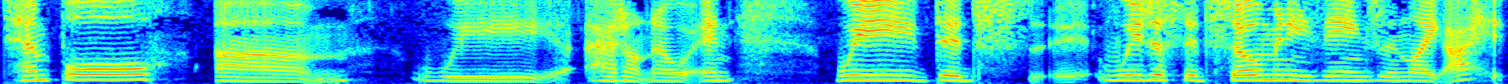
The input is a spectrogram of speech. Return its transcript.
temple. Um, we I don't know, and we did. We just did so many things, and like I.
